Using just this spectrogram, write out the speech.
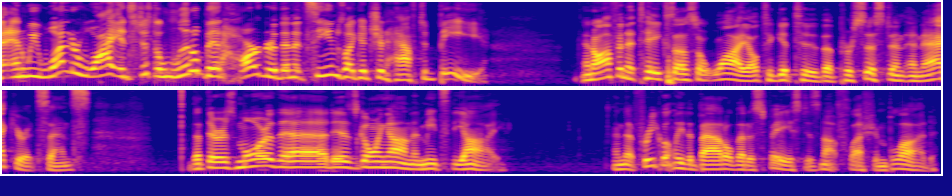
And we wonder why it's just a little bit harder than it seems like it should have to be. And often it takes us a while to get to the persistent and accurate sense that there is more that is going on than meets the eye. And that frequently the battle that is faced is not flesh and blood,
